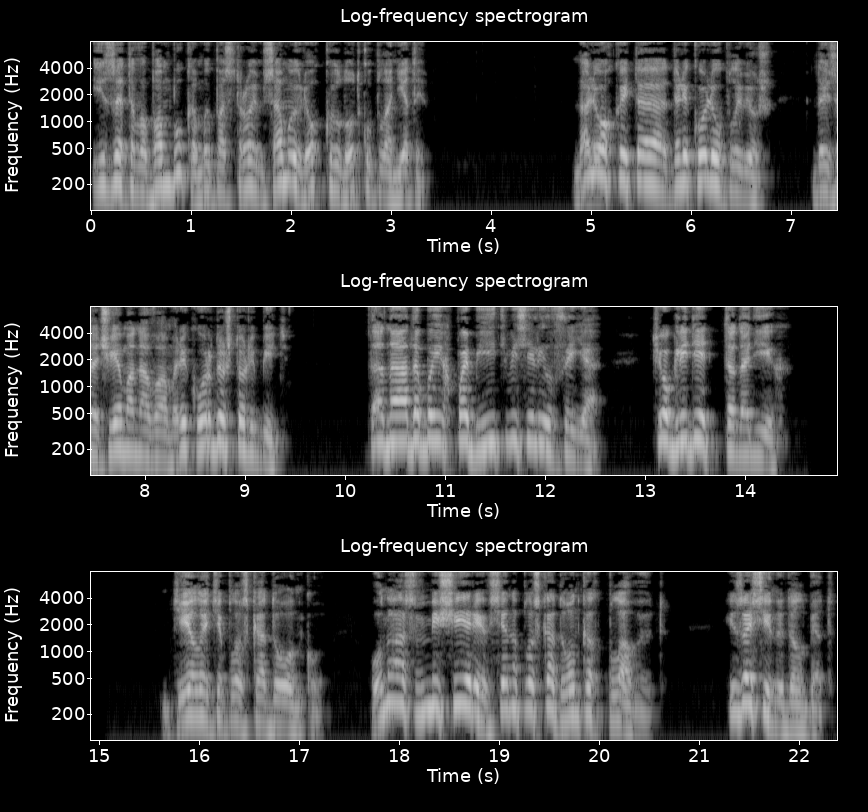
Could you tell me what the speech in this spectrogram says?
«Из этого бамбука мы построим самую легкую лодку планеты». «На легкой-то далеко ли уплывешь? Да и зачем она вам? Рекорды, что ли, бить?» «Да надо бы их побить», — веселился я. «Че глядеть-то на них?» «Делайте плоскодонку. У нас в Мещере все на плоскодонках плавают. Из осины долбят».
